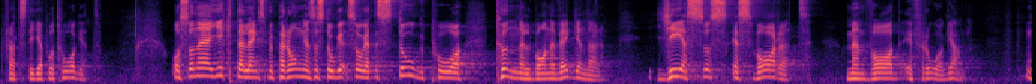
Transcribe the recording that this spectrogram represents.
för att stiga på tåget. Och så när jag gick där längs med perrongen så stod, såg jag att det stod på tunnelbaneväggen där. Jesus är svaret, men vad är frågan?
